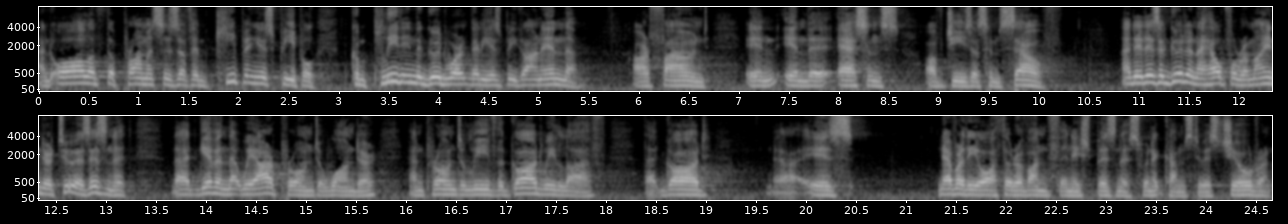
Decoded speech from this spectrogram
and all of the promises of Him keeping His people, completing the good work that He has begun in them, are found in, in the essence of Jesus Himself. And it is a good and a helpful reminder to us, isn't it, that given that we are prone to wander and prone to leave the God we love, that God uh, is never the author of unfinished business when it comes to his children.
